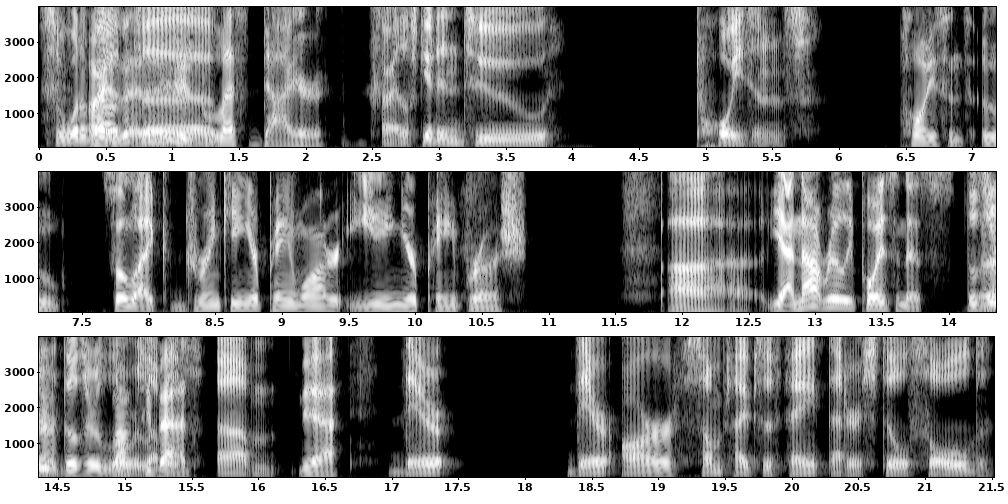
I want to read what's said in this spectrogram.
So what about? is uh, less dire all right. Let's get into poisons. Poisons. Ooh. So like drinking your paint water, eating your paintbrush. Uh, yeah, not really poisonous. Those Uh, are those are lower not too levels. Um, bad. Yeah. there there are some types of paint that are still sold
